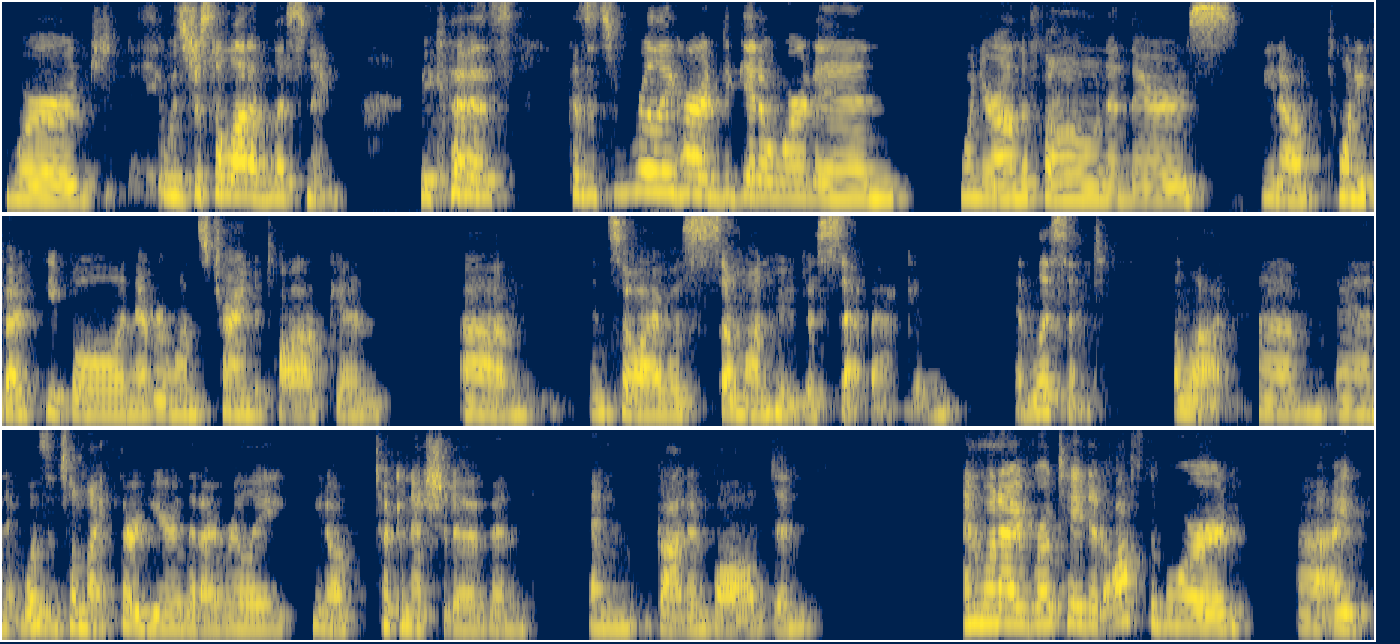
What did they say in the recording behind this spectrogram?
were it was just a lot of listening because because it's really hard to get a word in when you're on the phone and there's you know 25 people and everyone's trying to talk and um, and so I was someone who just sat back and and listened a lot. Um, and it wasn't until my third year that I really, you know, took initiative and and got involved. And and when I rotated off the board, uh, I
